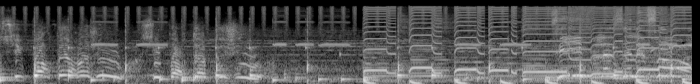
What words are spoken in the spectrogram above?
Supporter un jour, supporter toujours. Vive les éléphants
